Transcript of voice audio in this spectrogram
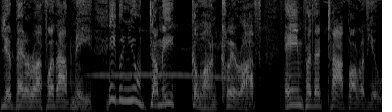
You're better off without me. Even you, dummy. Go on, clear off. Aim for the top, all of you.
